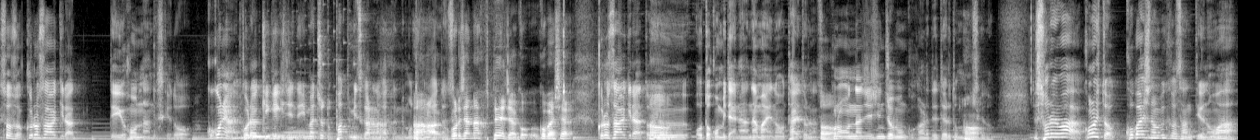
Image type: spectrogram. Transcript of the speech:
そうそう黒澤明っていう本なんですけどここにはこれは喜劇人で今ちょっとパッと見つからなかったんで持ってこなかったんですけど。あこれじゃなくてじゃあこ小林黒澤明という男みたいな名前のタイトルなんですこの同じ新潮文庫から出てると思うんですけど、でそれはこの人小林信彦さんっていうのは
